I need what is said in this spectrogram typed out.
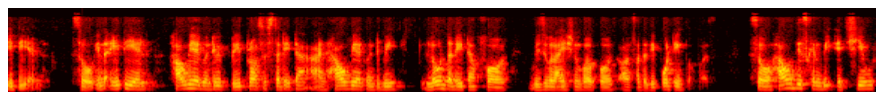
etl so in the etl how we are going to be pre-process the data and how we are going to be load the data for visualization purpose or for the reporting purpose. So how this can be achieved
